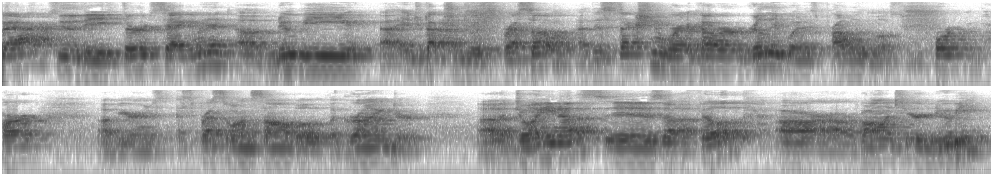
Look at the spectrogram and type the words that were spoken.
back to the third segment of Newbie uh, Introduction to Espresso. Uh, this section we're going to cover really what is probably the most important part of your espresso ensemble, the grinder. Uh, joining us is uh, Phillip, our, our, volunteer newbie,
